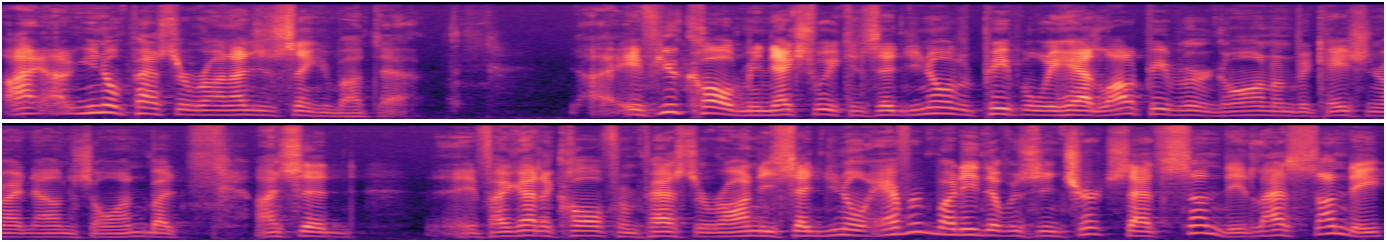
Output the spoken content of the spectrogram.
I, uh, you know, Pastor Ron, I just think about that. Uh, if you called me next week and said, you know, the people we had, a lot of people are gone on vacation right now and so on, but I said, if I got a call from Pastor Ron, he said, you know, everybody that was in church that Sunday, last Sunday,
